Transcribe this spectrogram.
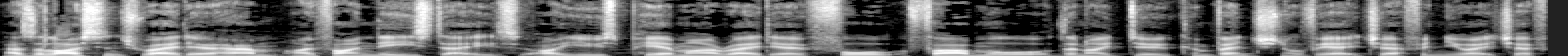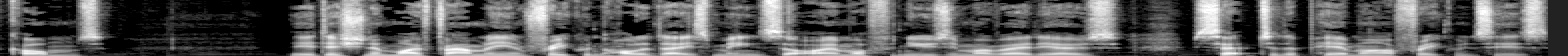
As a licensed radio ham, I find these days I use PMR radio for far more than I do conventional VHF and UHF comms. The addition of my family and frequent holidays means that I am often using my radios set to the PMR frequencies.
